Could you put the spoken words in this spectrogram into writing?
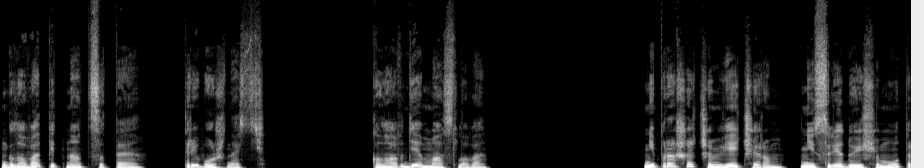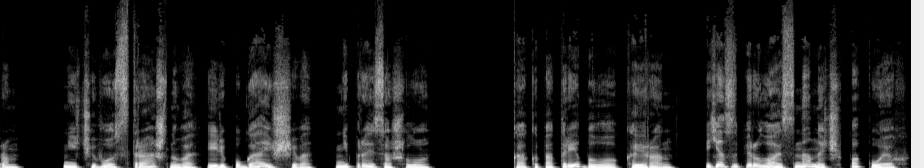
Глава 15. Тревожность. Клавдия Маслова. Ни прошедшим вечером, ни следующим утром ничего страшного или пугающего не произошло. Как и потребовал Кайран, я заперлась на ночь в покоях,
